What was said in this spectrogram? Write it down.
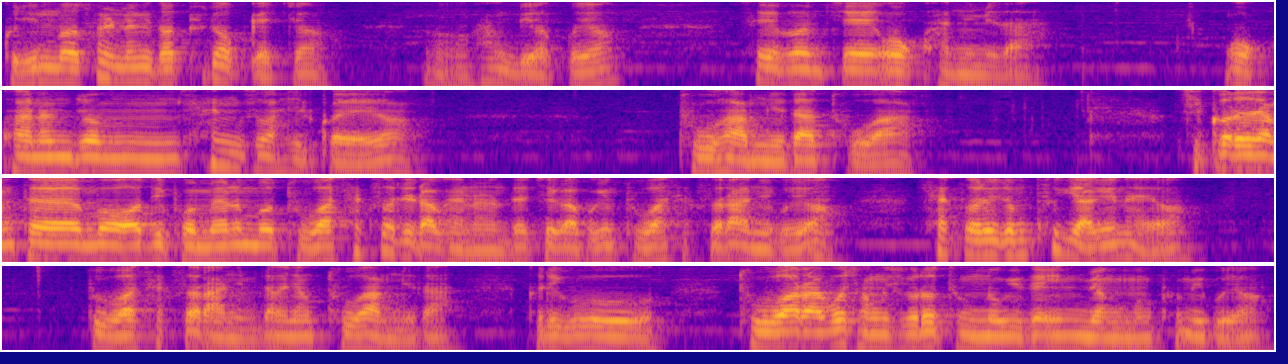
굳이 뭐 설명이 더 필요 없겠죠. 어, 황비였고요. 세 번째 옥환입니다. 옥화는 좀 생소하실 거예요. 두화입니다. 두화. 직거래 상태 뭐 어디 보면은 뭐 두화 색설이라고 해놨는데 제가 보기엔 두화 색설 아니고요. 색설이 좀 특이하긴 해요. 두화 색설 아닙니다. 그냥 두화입니다. 그리고 두화라고 정식으로 등록이 돼 있는 명명품이고요.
